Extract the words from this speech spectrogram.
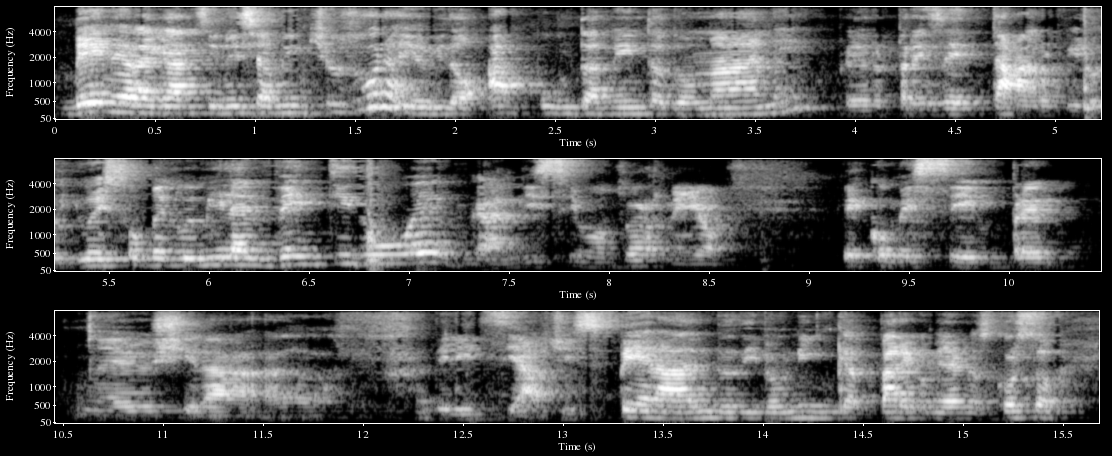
Bene ragazzi, noi siamo in chiusura, io vi do appuntamento a domani per presentarvi lo US Open 2022, un grandissimo torneo e come sempre eh, riuscirà a deliziarci sperando di non incappare come l'anno scorso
